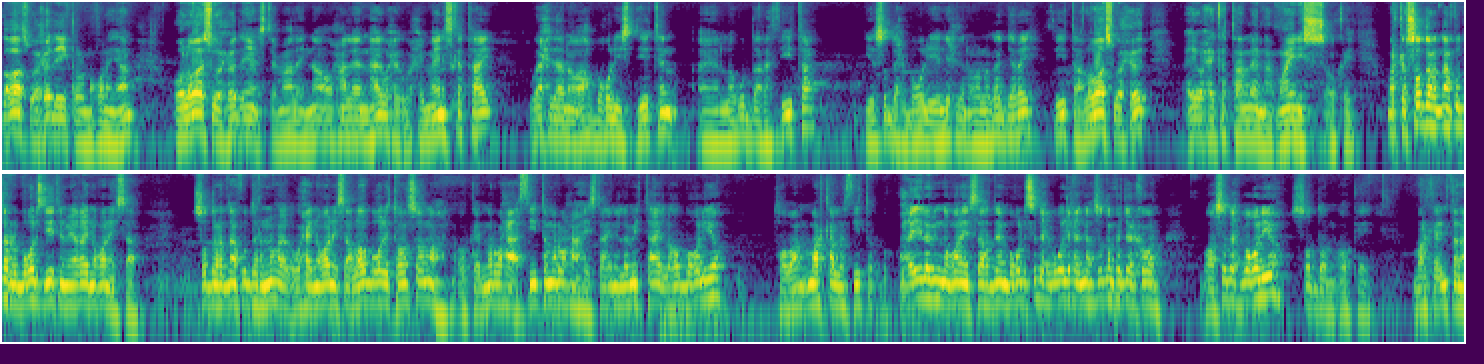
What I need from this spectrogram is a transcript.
labadaas waaxood ayay kala noqonayaan. Oo labadaas waaxood ayaan isticmaalaynaa waxaan leenahay waxay minus ka tahay waaxdan oo ah boqol iyo siddeetan lagu dara theta iyo saddex boqol iyo lixdan oo laga jaray theta. Labadaas waaxood ay waxay ka taan leenahay minus okay. Marka soddon haddaan ku darno boqol iyo siddeetan meeqay noqonaysaa soddon haddaan ku darno waxay noqonaysaa laba boqol iyo toban soo maha okay mar waxaa theta mar waxaan haystaa inay la mid tahay laba boqol iyo toban. Mar kalena waxay la mid noqonaysaa haddaan boqol iyo saddex boqol iyo lixdan soddon ka jar ka war. Waa saddex boqol iyo soddon. Okay. Marka intana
